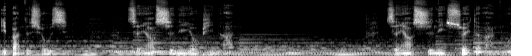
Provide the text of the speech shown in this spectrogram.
一般的休息。神要使你有平安。神要使你睡得安稳。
